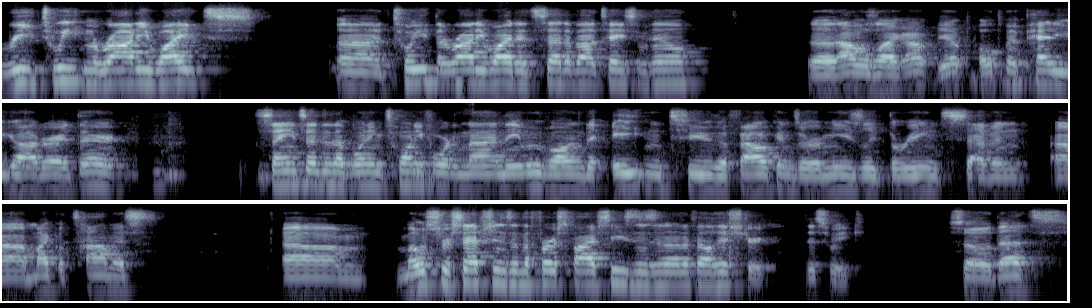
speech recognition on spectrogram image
retweeting Roddy White's uh, tweet that Roddy White had said about Taysom Hill. Uh, I was like, oh, yep, ultimate petty god right there. Saints ended up winning 24 to 9. They move on to 8 and 2. The Falcons are a measly 3 and 7. Uh, Michael Thomas, um, most receptions in the first five seasons in NFL history this week. So that's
